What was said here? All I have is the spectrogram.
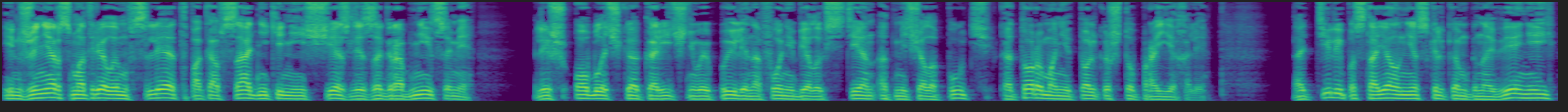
Инженер смотрел им вслед, пока всадники не исчезли за гробницами — Лишь облачко коричневой пыли на фоне белых стен отмечало путь, которым они только что проехали. Аттили постоял несколько мгновений,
